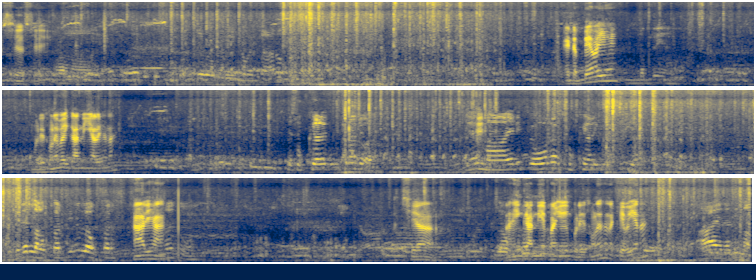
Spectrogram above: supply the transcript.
ਅੱਛਾ ਅੱਛਾ ਜੀ। ਇਹ ਡੱਬੇ ਬਾਈ ਇਹ? ਡੱਬੇ ਆ। ਬੜੇ ਸੋਹਣੇ ਬਾਈ ਗਾਨੀ ਵਾਲੇ ਹਨਾ? ਇਹ ਸੁੱਕੇ ਵਾਲੇ ਕਬੂਤਰਾਂ ਚੋਂ ਆ। ਇਹ ਮਾਂ ਜਿਹੜੀ ਪਿਓਰ ਸੁੱਕੇ ਵਾਲੀ ਕਬੂਤਰੀ ਆ। ਜਿਹੜੇ ਲੌਕਰ ਦੀ ਨਾ ਲੌਕਰ ਹਾਂ ਜੀ ਹਾਂ। ਉਹਨਾਂ ਚੋਂ। ਅੱਛਾ। ਅਸੀਂ ਗਾਨੀਆਂ ਪਾਈਆਂ ਬੜੇ ਸੋਹਣੇ ਸੁਨੱਖੇ ਬਈ ਹਨਾ ਆ ਇਹਨਾਂ ਦੀ ਮਾਂ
